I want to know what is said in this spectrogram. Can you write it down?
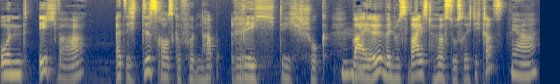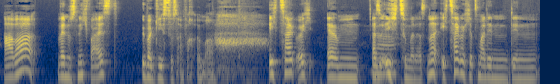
Und ich war, als ich das rausgefunden habe, richtig schock. Mhm. Weil, wenn du es weißt, hörst du es richtig krass. Ja. Aber wenn du es nicht weißt, übergehst du es einfach immer. Ich zeige euch, ähm, also ja. ich zumindest, ne? Ich zeige euch jetzt mal den, den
